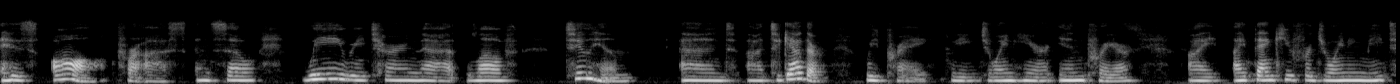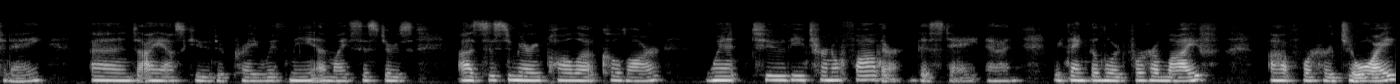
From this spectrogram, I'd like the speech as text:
his all for us. And so we return that love to him. And uh, together we pray. We join here in prayer. I, I thank you for joining me today. And I ask you to pray with me and my sisters. Uh, Sister Mary Paula Kolar went to the Eternal Father this day. And we thank the Lord for her life, uh, for her joy,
